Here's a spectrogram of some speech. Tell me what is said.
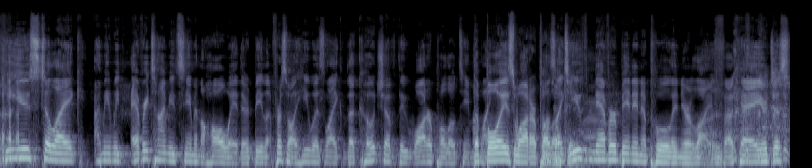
he used to like. I mean, we every time you'd see him in the hallway, there'd be like. First of all, he was like the coach of the water polo team. the I'm like, boys' water I polo was like, team. you've never been in a pool in your life, okay? You're just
